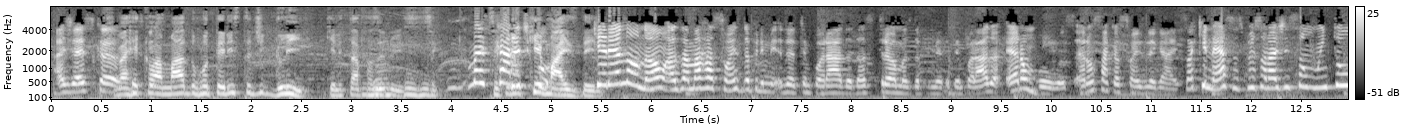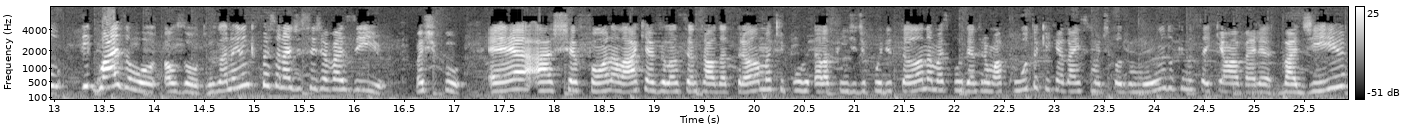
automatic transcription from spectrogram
A Jéssica. Você vai reclamar do roteirista de Glee, que ele tá fazendo isso. Você, Mas, você cara, o tipo, que mais dele? querendo ou não, as amarrações da primeira temporada, das tramas da primeira temporada, eram boas, eram sacações legais. Só que nessa, os personagens são muito iguais ao- aos outros. Não é nem que o personagem seja vazio. Mas, tipo, é a chefona lá, que é a vilã central da trama, que por, ela finge de puritana, mas por dentro é uma puta que quer dar em cima de todo mundo, que não sei quem é uma velha vadia.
